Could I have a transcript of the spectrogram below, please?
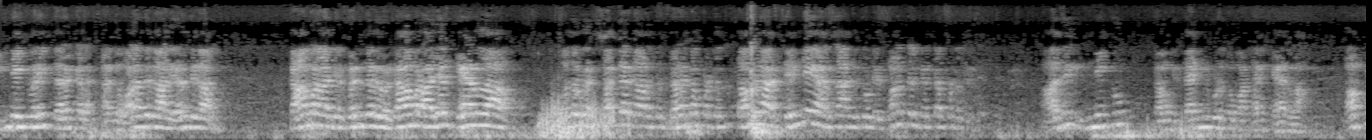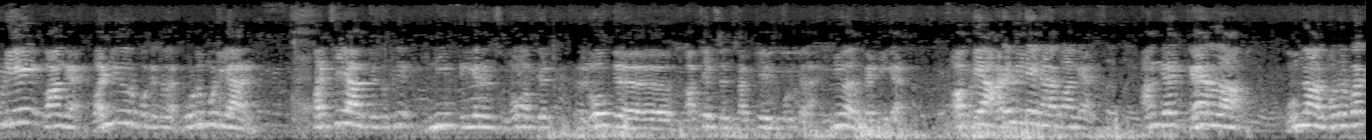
இன்னைக்கு வரை திறக்கல. அங்க வலது கால் இடது கால். காமராஜர் பெருந்தலைவர் காமராஜர் கேரளா முதல்வர் சங்க காலத்தில் திறக்கப்பட்டது. தமிழ்நாடு சென்னை அரசாங்கத்துடைய பணத்தில் கட்டப்பட்டது. அது இன்னைக்கும் நமக்கு தண்ணி கொடுக்க மாட்டாங்க கேரளா. அப்படியே வாங்க வள்ளியூர் பக்கத்துல கொடுமுடியாறு. பச்சையாறு இன்னும் clearance no no objection subject கொடுக்கல இன்னும் அது அப்படியே அடவிலே நடப்பாங்க. அங்க கேரளா முன்னாள் முதல்வர்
